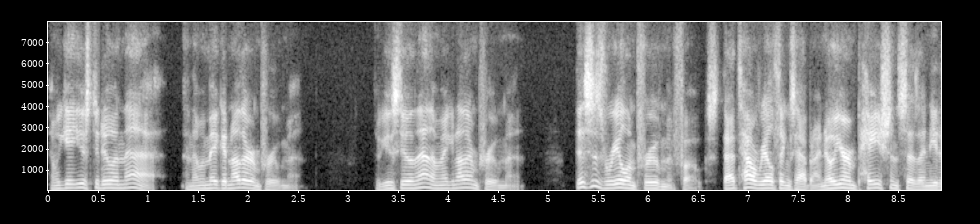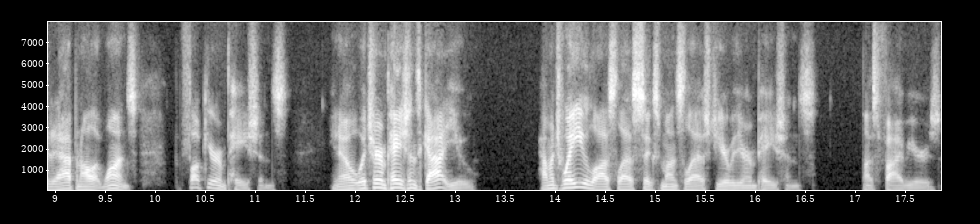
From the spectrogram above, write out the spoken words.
And we get used to doing that. And then we make another improvement. We get used to doing that, and we make another improvement. This is real improvement, folks. That's how real things happen. I know your impatience says I need it to happen all at once, but fuck your impatience. You know, what your impatience got you? How much weight you lost last six months last year with your impatience, last five years,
